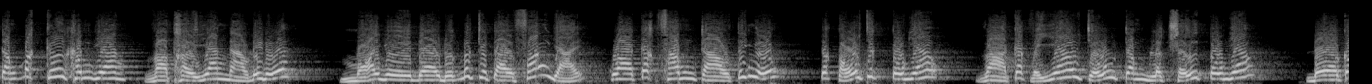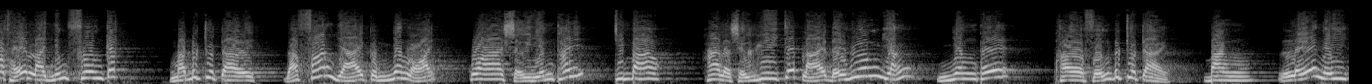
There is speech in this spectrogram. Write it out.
trong bất cứ không gian và thời gian nào đi nữa, Mọi người đều được Đức Chúa Trời phán dạy qua các phong trào tín ngưỡng, Các tổ chức tôn giáo và các vị giáo chủ trong lịch sử tôn giáo đều có thể là những phương cách mà Đức Chúa Trời đã phán dạy cùng nhân loại qua sự hiện thấy chim bao, hay là sự ghi chép lại để hướng dẫn nhân thế thờ phượng Đức Chúa Trời bằng lễ nghi,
